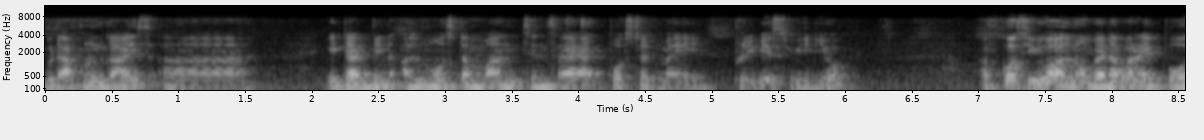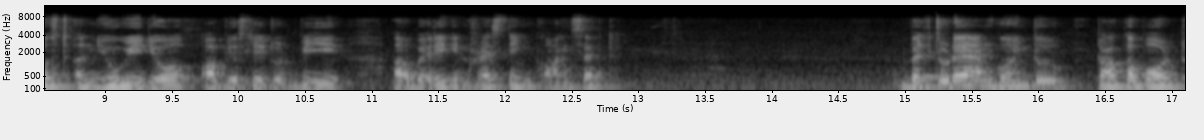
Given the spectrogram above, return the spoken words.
Good afternoon, guys. Uh, it had been almost a month since I had posted my previous video. Of course, you all know whenever I post a new video, obviously it would be a very interesting concept. Well, today I'm going to talk about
